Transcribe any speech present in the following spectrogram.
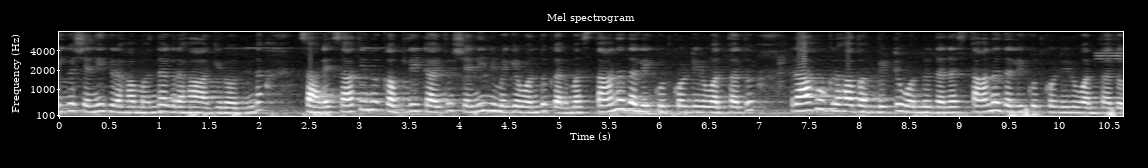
ಈಗ ಶನಿ ಗ್ರಹ ಮಂದ ಗ್ರಹ ಆಗಿರೋದ್ರಿಂದ ಸಾಡೆ ಸಾತಿನೂ ಕಂಪ್ಲೀಟ್ ಆಯಿತು. ಶನಿ ನಿಮಗೆ ಒಂದು ಕರ್ಮಸ್ಥಾನದಲ್ಲಿ ಕೂತ್ಕೊಂಡಿರುವಂಥದ್ದು. ರಾಹು ಗ್ರಹ ಬಂದುಬಿಟ್ಟು ಒಂದು ಧನ ಸ್ಥಾನದಲ್ಲಿ ಕೂತ್ಕೊಂಡಿರುವಂಥದ್ದು.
